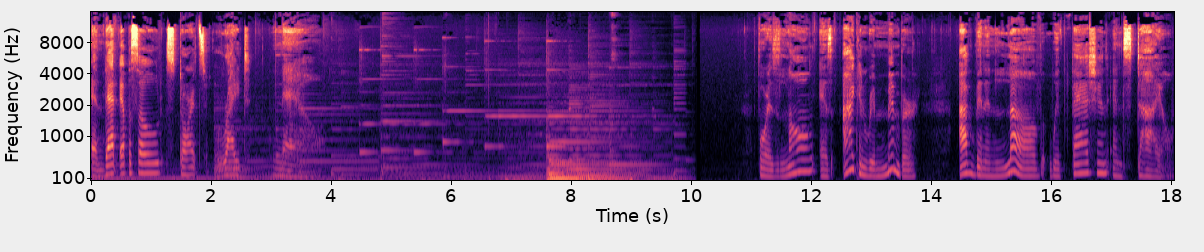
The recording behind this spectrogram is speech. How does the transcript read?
And that episode starts right now. For as long as I can remember, I've been in love with fashion and style.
